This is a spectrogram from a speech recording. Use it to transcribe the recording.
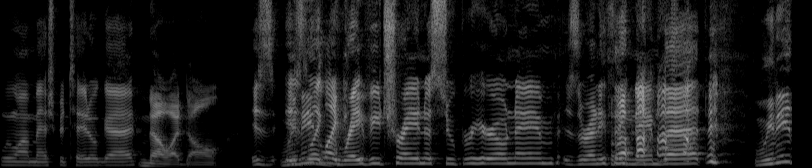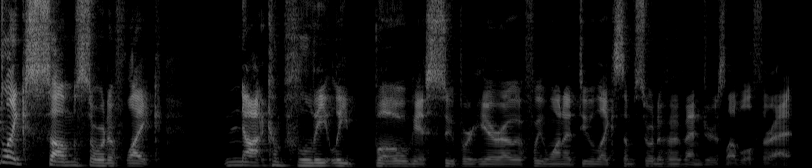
We want mashed potato guy. no i don't Is We is like, like- Gravy Train a superhero name? Is there anything named that? we need like some sort of like not completely bogus superhero if we want to do like some sort of avengers level threat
